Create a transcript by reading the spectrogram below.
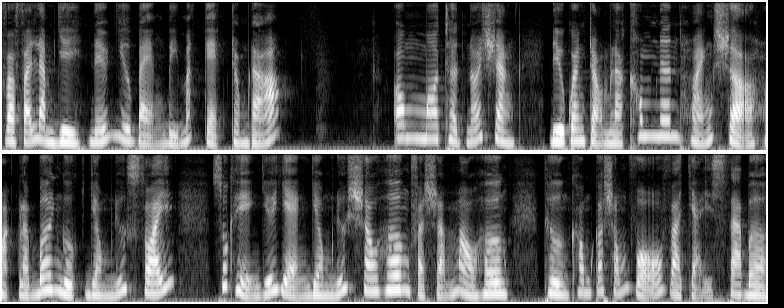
và phải làm gì nếu như bạn bị mắc kẹt trong đó. Ông Morton nói rằng, điều quan trọng là không nên hoảng sợ hoặc là bơi ngược dòng nước xoáy, xuất hiện dưới dạng dòng nước sâu hơn và sẫm màu hơn, thường không có sóng vỗ và chạy xa bờ.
